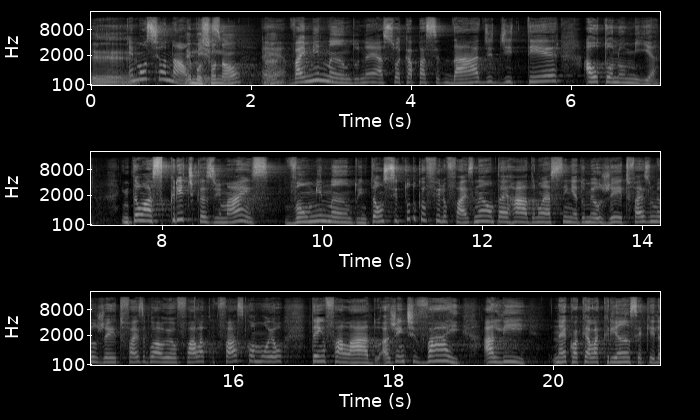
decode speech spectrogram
é, emocional, emocional, é, né? vai minando, né, a sua capacidade de ter autonomia. Então, as críticas demais vão minando. Então, se tudo que o filho faz, não, está errado, não é assim, é do meu jeito, faz do meu jeito, faz igual eu, fala, faz como eu tenho falado, a gente vai ali né, com aquela criança, aquele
